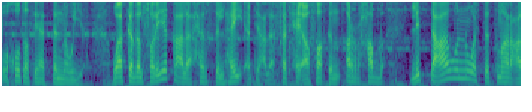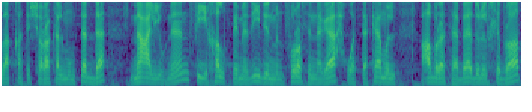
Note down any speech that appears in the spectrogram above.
وخططها التنموية. وأكد الفريق على حرص الهيئة على فتح آفاق أرحب للتعاون واستثمار علاقات الشراكة الممتدة مع اليونان في خلق مزيد من فرص النجاح والتكامل عبر تبادل الخبرات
